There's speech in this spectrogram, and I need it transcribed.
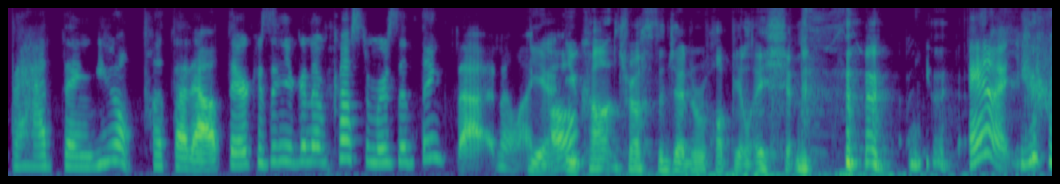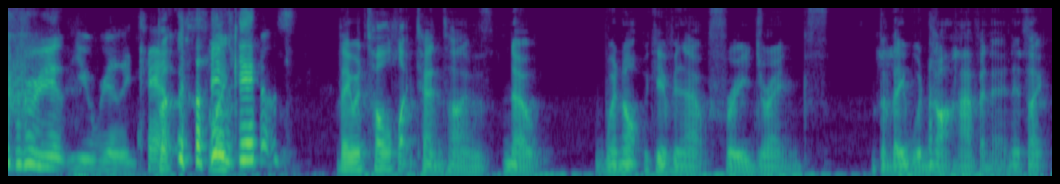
bad thing. You don't put that out there because then you're gonna have customers that think that and they're like, yeah, "Oh, you can't trust the general population. can't. You really, you really can't. But, you like, can't. they were told like 10 times, no, we're not giving out free drinks, but they would not have it. And it's like, "Y-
